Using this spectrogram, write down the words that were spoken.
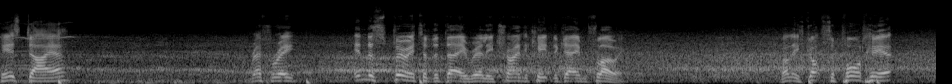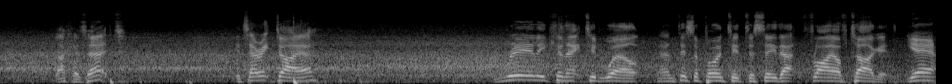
Here's Dier. Referee in the spirit of the day, really, trying to keep the game flowing. Well, he's got support here. Lacazette. It's Eric Dier. Really connected well, and disappointed to see that fly off target. Yeah,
